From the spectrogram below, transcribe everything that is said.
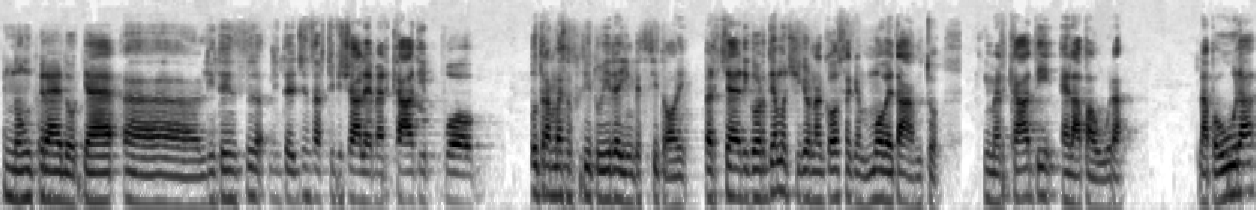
non credo che eh, l'intelligenza artificiale ai mercati può potrà mai sostituire gli investitori, perché ricordiamoci che una cosa che muove tanto i mercati è la paura. La paura,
